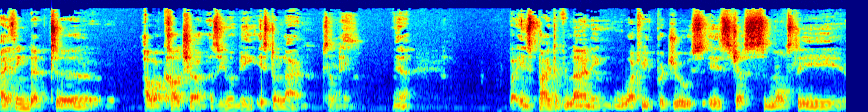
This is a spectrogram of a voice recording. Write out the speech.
I think that uh, our culture as a human being is to learn something. Yes. Yeah. But in spite of learning, what we produce is just mostly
